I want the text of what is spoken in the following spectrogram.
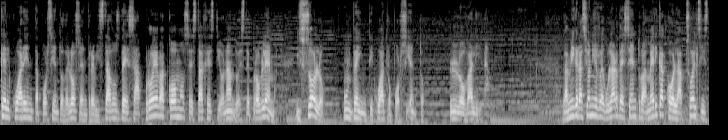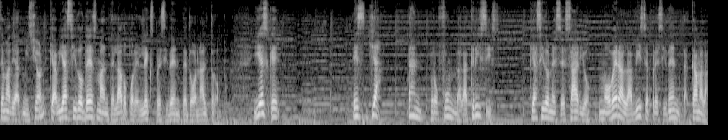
que el 40% de los entrevistados desaprueba cómo se está gestionando este problema y solo un 24% lo valida. La migración irregular de Centroamérica colapsó el sistema de admisión que había sido desmantelado por el expresidente Donald Trump. Y es que es ya tan profunda la crisis que ha sido necesario mover a la vicepresidenta Kamala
